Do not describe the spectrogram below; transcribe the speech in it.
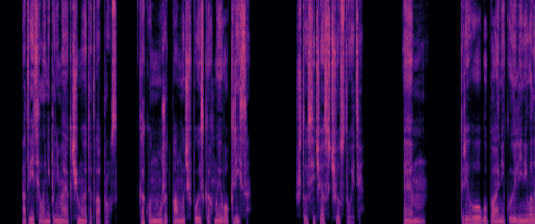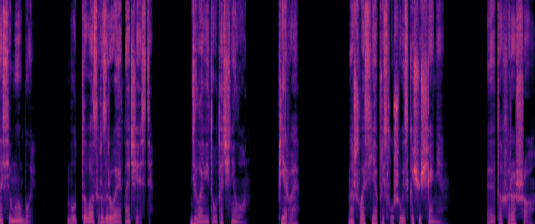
— ответила, не понимая, к чему этот вопрос. Как он может помочь в поисках моего Криса? Что сейчас чувствуете? Эм, Тревогу, панику или невыносимую боль. Будто вас разрывает на части. Деловито уточнил он. Первое. Нашлась я, прислушиваясь к ощущениям. Это хорошо.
